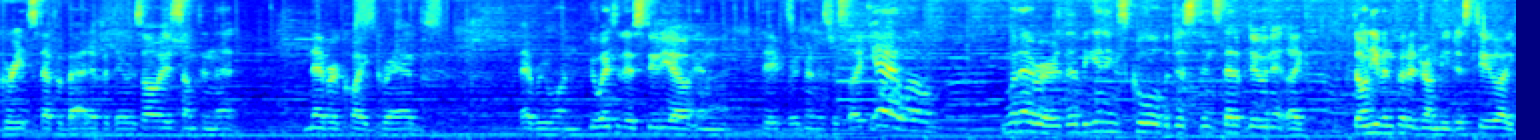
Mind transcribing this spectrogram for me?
great stuff about it, but there was always something that never quite grabbed everyone. We went to the studio and Dave Fridmann was just like, yeah, well, whatever, the beginning's cool, but just instead of doing it, like, don't even put a drum beat, just do, like,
